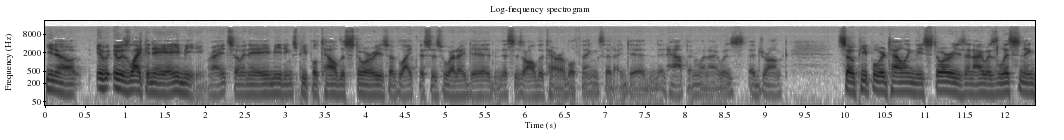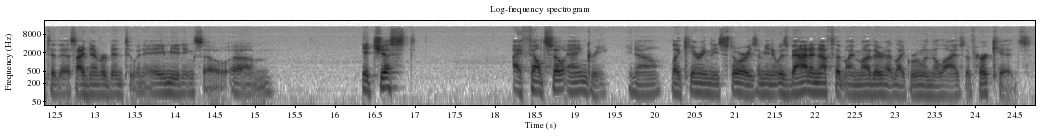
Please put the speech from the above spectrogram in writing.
you know, it, it, was like an AA meeting, right? So in AA meetings, people tell the stories of like, this is what I did, and this is all the terrible things that I did and that happened when I was a drunk. So people were telling these stories, and I was listening to this. I'd never been to an AA meeting, so um, it just, I felt so angry, you know, like hearing these stories. I mean, it was bad enough that my mother had like ruined the lives of her kids,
